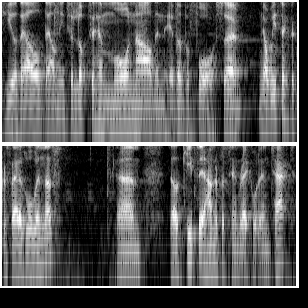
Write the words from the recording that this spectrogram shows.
he'll, they'll they'll need to look to him more now than ever before. So, you know, we think the Crusaders will win this. Um, they'll keep their 100% record intact.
